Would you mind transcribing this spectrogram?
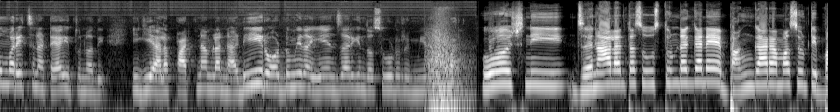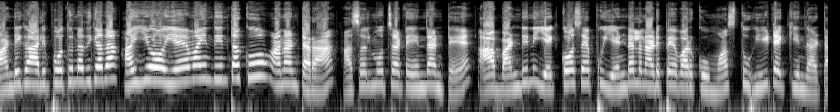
గుమ్మరిచ్చినట్టే అవుతున్నది. ఇక ఇలా పట్నంలో నడి రోడ్డు మీద ఏం జరిగిందో చూడు మీరు. ఓష్ని జనాలంతా చూస్తుండగానే బంగారం అసుంటి బండి గాలిపోతున్నది కదా. అయ్యో ఏమైంది ఇంతకు? అని అంటారా అసలు ముచ్చట ఏందంటే ఆ బండిని ఎక్కువసేపు ఎండల నడిపే వరకు మస్తు హీట్ ఎక్కిందట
